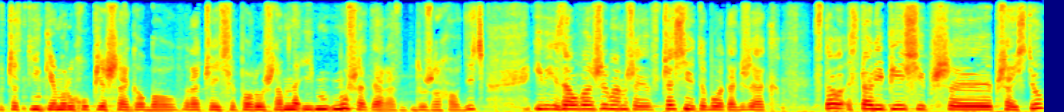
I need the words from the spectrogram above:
uczestnikiem ruchu pieszego, bo raczej się poruszam i muszę teraz dużo chodzić. I zauważyłam, że wcześniej to było tak, że jak stali piesi przy przejściu,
